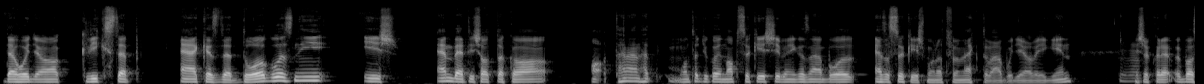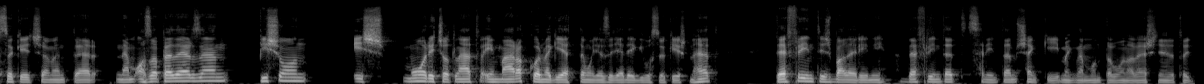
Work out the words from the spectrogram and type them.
de hogy a Quickstep elkezdett dolgozni, és embert is adtak a, a talán hát mondhatjuk, hogy a napszökésében igazából ez a szökés maradt fel legtovább ugye a végén, uh-huh. és akkor ebbe a szökésre ment el nem az a Pedersen, Pison, és Moricsot látva én már akkor megijedtem, hogy ez egy elég jó szökés lehet, Defrint és Ballerini. Defrintet szerintem senki meg nem mondta volna a versenyet, hogy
